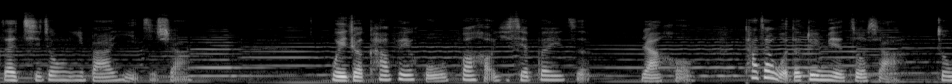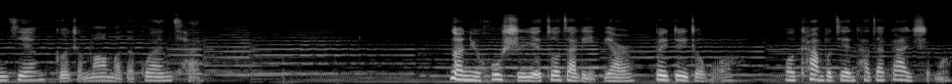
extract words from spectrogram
在其中一把椅子上围着咖啡壶放好一些杯子，然后他在我的对面坐下，中间隔着妈妈的棺材。那女护士也坐在里边，背对着我，我看不见她在干什么。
